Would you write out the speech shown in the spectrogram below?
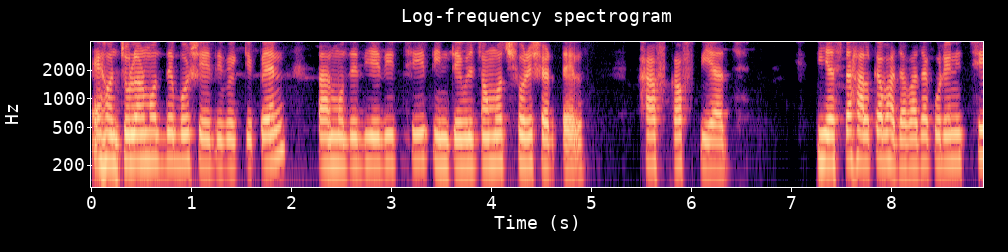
এখন চুলার মধ্যে বসিয়ে দিব একটি প্যান। তার মধ্যে দিয়ে দিচ্ছি তিন টেবিল চামচ সরিষার তেল, হাফ কাপ পেঁয়াজ। পেঁয়াজটা হালকা ভাজা ভাজা করে নিচ্ছি।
